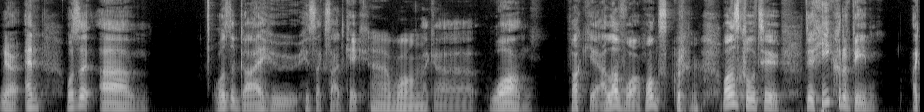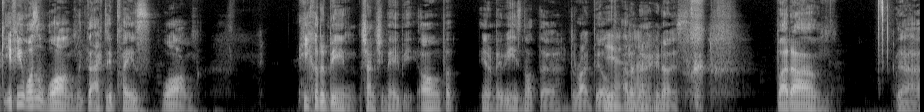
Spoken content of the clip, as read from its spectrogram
Yeah, and was it um, was the guy who his like sidekick? Uh, Wong. like uh Wong. Fuck yeah, I love Wong. Wong's Wong's cool too, dude. He could have been like if he wasn't Wong, like the actor who plays Wong, he could have been Shang Chi maybe. Oh, but you know maybe he's not the the right build. Yeah, I don't know. I Who knows? but um, yeah,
